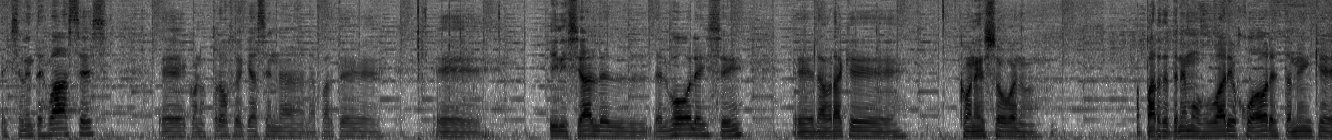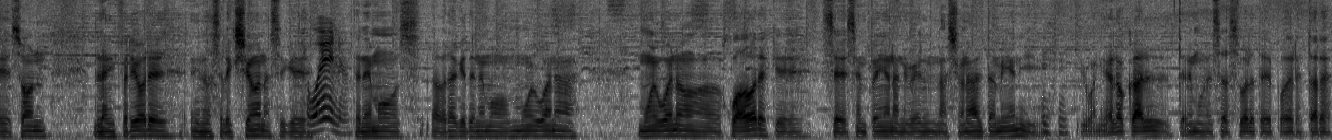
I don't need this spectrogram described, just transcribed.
excelentes bases eh, con los profes que hacen la, parte eh, inicial del, del volei, sí. Eh, la verdad que con eso, bueno, aparte tenemos varios jugadores también que son las inferiores en la selección, así que tenemos, la verdad que tenemos muy buenas muy buenos jugadores que se desempeñan a nivel nacional también y, bueno, y a local tenemos esa suerte de poder estar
